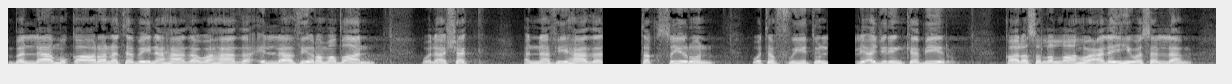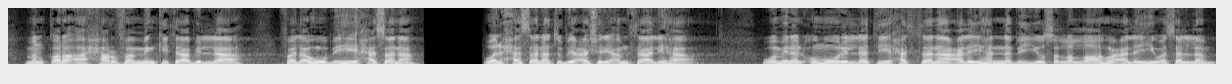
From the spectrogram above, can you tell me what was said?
بل لا مقارنة بين هذا وهذا إلا في رمضان. ولا شك أن في هذا تقصير وتفويت لأجر كبير. قال صلى الله عليه وسلم من قرأ حرفا من كتاب الله فله به حسنة والحسنة بعشر أمثالها. ومن الأمور التي حثنا عليها النبي صلى الله عليه وسلم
